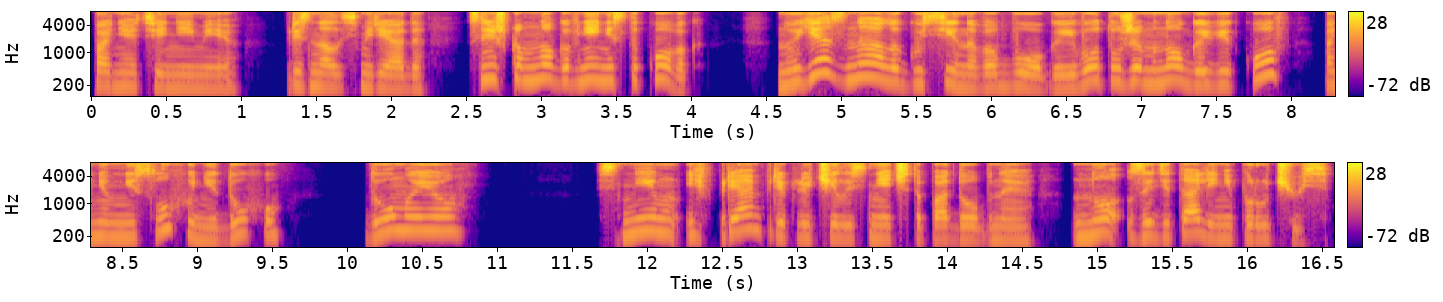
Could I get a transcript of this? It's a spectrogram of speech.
Понятия не имею, призналась Мириада. Слишком много в ней нестыковок. Но я знала гусиного бога, и вот уже много веков о нем ни слуху, ни духу. Думаю, с ним и впрямь приключилось нечто подобное, но за детали не поручусь.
